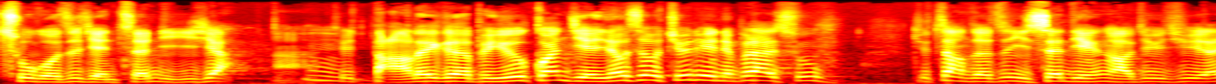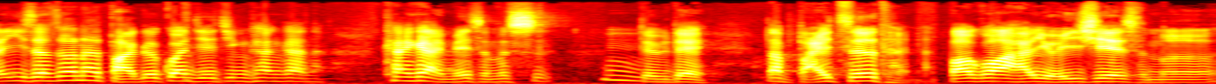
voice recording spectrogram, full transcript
出国之前整理一下啊，就打了一个，比如关节有时候觉得有点不太舒服，就仗着自己身体很好就去。医生说那打个关节镜看看呢，看看也没什么事，嗯，对不对？但白折腾了，包括还有一些什么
